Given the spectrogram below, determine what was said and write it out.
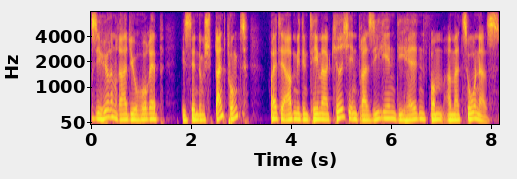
Sie hören Radio Horeb, die Sendung Standpunkt. Heute Abend mit dem Thema Kirche in Brasilien, die Helden vom Amazonas.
